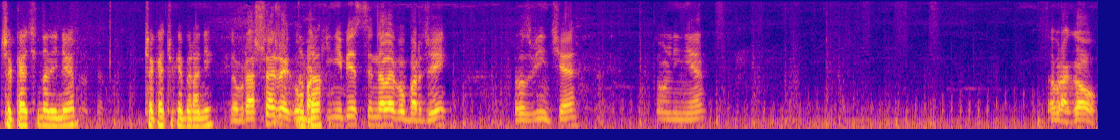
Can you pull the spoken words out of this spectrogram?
Czekajcie na linię. Czekaj, czekaj, Brani. Dobra, szerzej Dobra. chłopaki, niebiescy na lewo bardziej. Rozwincie tą linię. Dobra, go.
